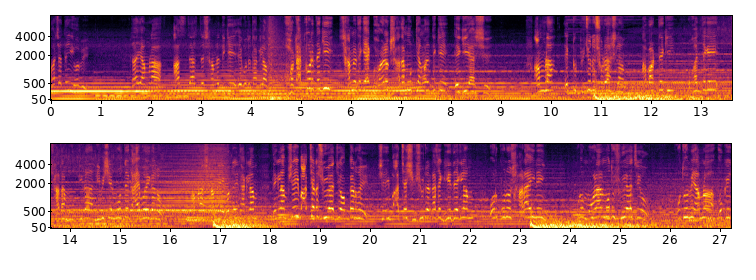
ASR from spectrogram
বাঁচাতেই হবে। তাই আমরা আস্তে আস্তে সামনের দিকে এগোতে থাকলাম। হঠাৎ করে দেখি সামনে থেকে এক ভয়ানক সাদা মূর্তি আমাদের দিকে এগিয়ে আসছে। আমরা একটু পিছনে সরে আসলাম। আবার দেখি ওখান থেকে সাদা মূর্তিটা নিমিষের মধ্যে গায়েব হয়ে গেল। আমরা সামনে এগোতেই থাকলাম, দেখলাম সেই বাচ্চাটা শুয়ে আছে অজ্ঞান হয়ে। সেই বাচ্চা শিশুটার কাছে গিয়ে দেখলাম ওর কোনো সাড়াই নেই। পুরো মরার মতো শুয়ে আছে ও। প্রথমে আমরা ওকে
